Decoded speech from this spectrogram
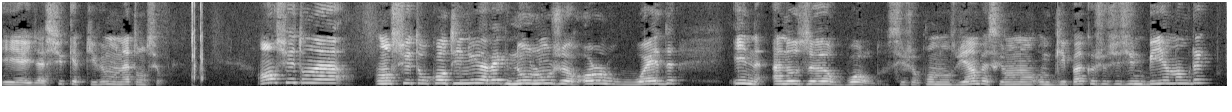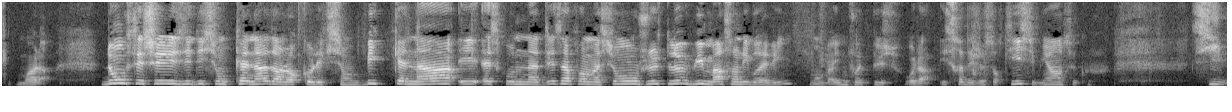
et il a su captiver mon attention. Ensuite, on a ensuite on continue avec nos longeurs All Wed in Another World, si je prononce bien, parce qu'on n'oublie pas que je suis une bille en anglais. Voilà. Donc c'est chez les éditions Cana dans leur collection Big Cana. Et est-ce qu'on a des informations juste le 8 mars en librairie? Bon bah une fois de plus, voilà, il sera déjà sorti, c'est bien ce que... Si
